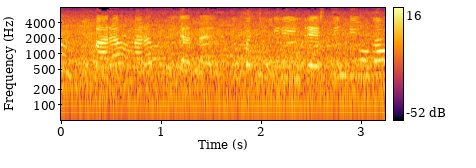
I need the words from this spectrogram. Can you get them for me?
और गुब्बारा हमारा फूल जाता है। तो बच्चों के लिए इंटरेस्टिंग भी होगा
